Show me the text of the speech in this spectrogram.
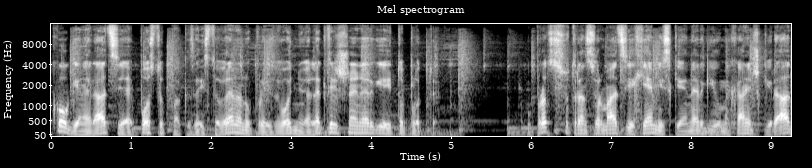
Kogeneracija je postupak za istovremenu proizvodnju električne energije i toplote. U procesu transformacije hemijske energije u mehanički rad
